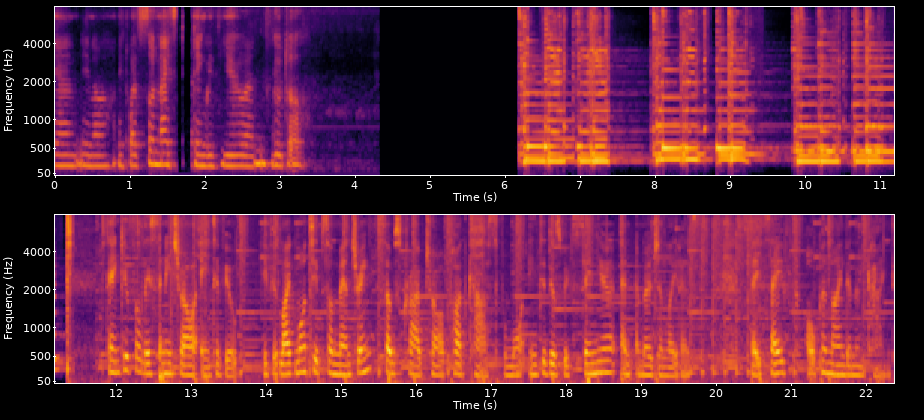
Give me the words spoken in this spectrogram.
And, you know, it was so nice chatting with you and Guto. Thank you for listening to our interview. If you'd like more tips on mentoring, subscribe to our podcast for more interviews with senior and emerging leaders. Stay safe, open minded, and kind.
